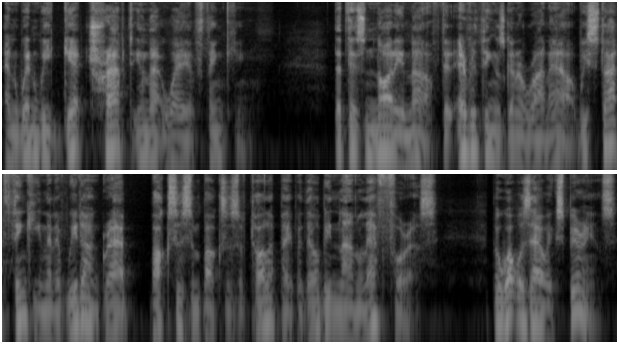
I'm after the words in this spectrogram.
And when we get trapped in that way of thinking, that there's not enough, that everything is going to run out, we start thinking that if we don't grab boxes and boxes of toilet paper, there'll be none left for us. But what was our experience?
